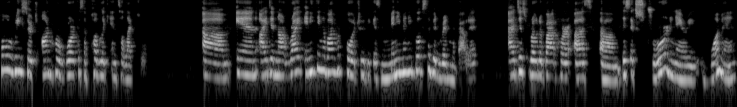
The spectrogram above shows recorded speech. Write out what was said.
whole research on her work as a public intellectual. Um, and I did not write anything about her poetry because many, many books have been written about it. I just wrote about her as um, this extraordinary woman.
